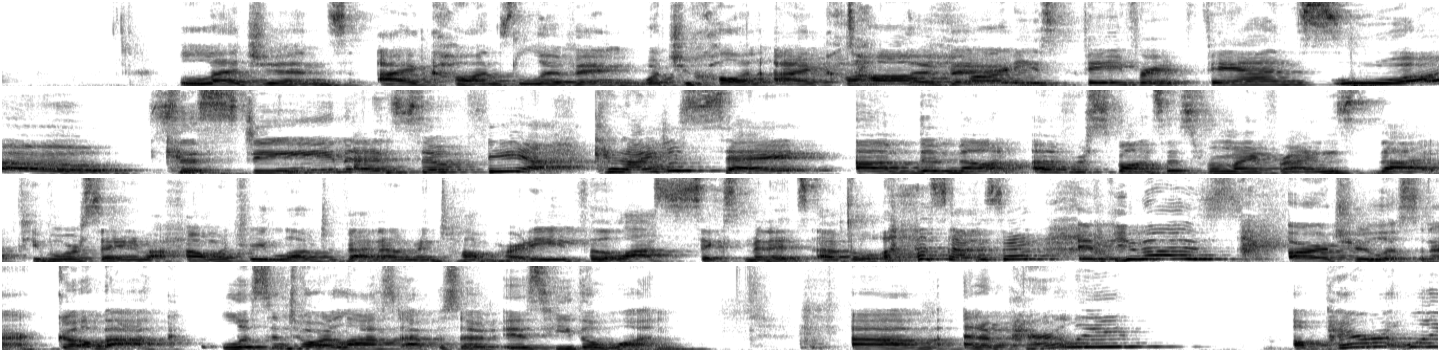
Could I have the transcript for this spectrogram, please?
Legends, icons living, what you call an icon Tom living. Tom Hardy's favorite fans, Whoa. Sistine. and Sophia. Can I just say um, the amount of responses from my friends that people were saying about how much we loved Venom and Tom Hardy for the last six minutes of the last episode? If you guys are a true listener, go back, listen to our last episode. Is he the one? Um, and apparently, apparently,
